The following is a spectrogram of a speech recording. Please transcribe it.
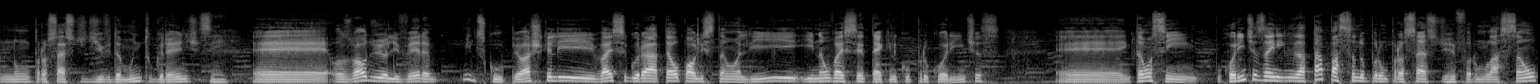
num processo de dívida muito grande. Sim. É, Oswaldo de Oliveira, me desculpe, eu acho que ele vai segurar até o Paulistão ali e não vai ser técnico pro Corinthians. É, então, assim, o Corinthians ainda tá passando por um processo de reformulação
